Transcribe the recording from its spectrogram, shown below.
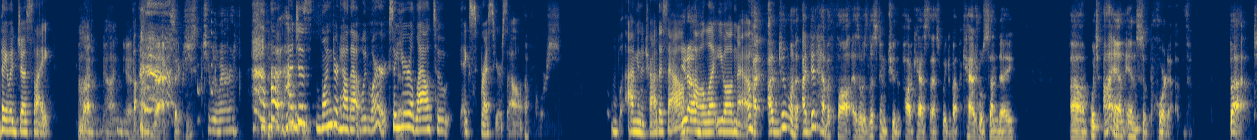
They would just like, Behind, behind, yeah, But- behind back. Say, did you see what she was wearing? I, I just wondered how that would work. So Yeah. you're allowed to express yourself. Of course. I'm going to try this out. You know, I'll let you all know. I, I do want to. I did have a thought as I was listening to the podcast last week about the casual Sunday, uh, which I am in support of. But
